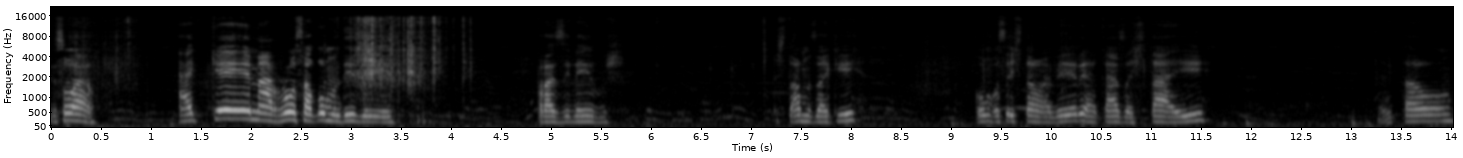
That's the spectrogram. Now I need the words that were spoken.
Pessoal, aqui na roça, como dizem brasileiros, estamos aqui. Como vocês estão a ver, a casa está aí. Então,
